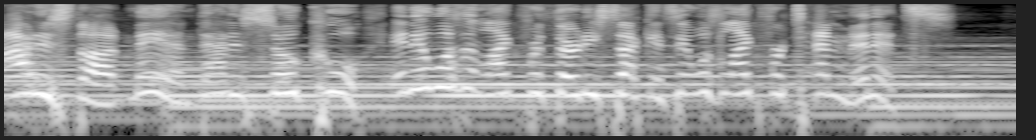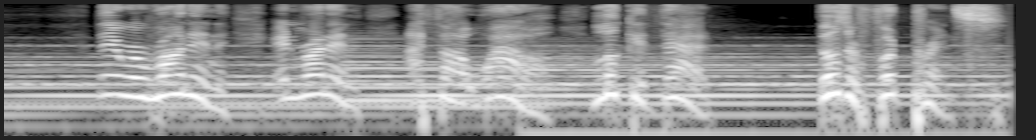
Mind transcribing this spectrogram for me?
I just thought, man, that is so cool. And it wasn't like for 30 seconds, it was like for 10 minutes. They were running and running. I thought, wow, look at that. Those are footprints.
